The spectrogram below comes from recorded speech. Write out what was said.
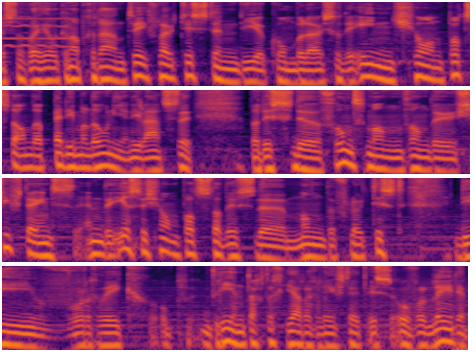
Is toch wel heel knap gedaan. Twee fluitisten die je kon beluisteren. Een Sean Potstander, Paddy Maloney. En die laatste, dat is de frontman van de Chieftains. En de eerste Sean Potts, dat is de man, de fluitist... die vorige week op 83-jarige leeftijd is overleden.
